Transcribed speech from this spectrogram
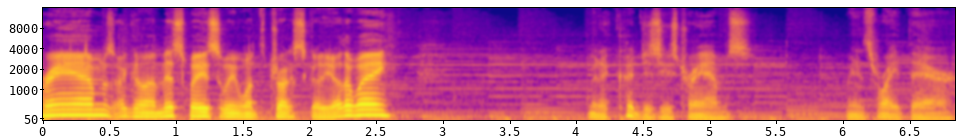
Trams are going this way, so we want the trucks to go the other way. I mean, I could just use trams. I mean, it's right there.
